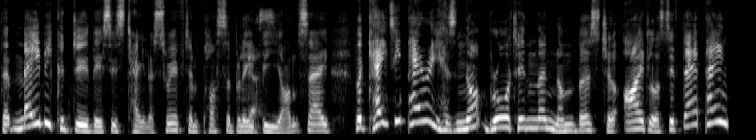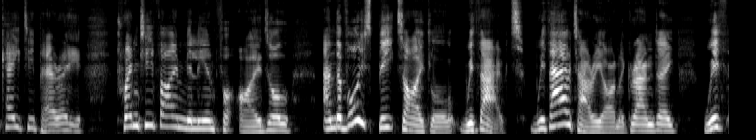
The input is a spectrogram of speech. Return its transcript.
that maybe could do this is Taylor Swift and possibly Yes. Beyonce. But Katy Perry has not brought in the numbers to Idol. So if they're paying Katy Perry 25 million for Idol, and The Voice beats Idol without, without Ariana Grande, with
